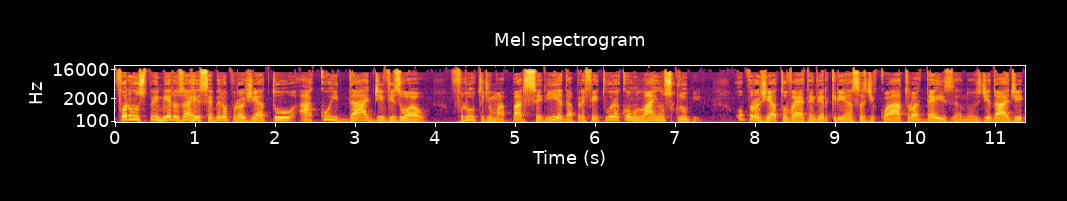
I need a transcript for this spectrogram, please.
foram os primeiros a receber o projeto Acuidade Visual, fruto de uma parceria da Prefeitura com o Lions Club. O projeto vai atender crianças de 4 a 10 anos de idade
